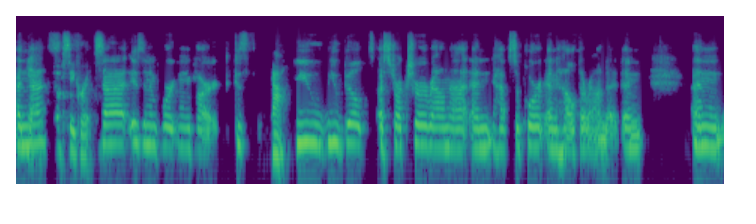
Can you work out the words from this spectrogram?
And yeah, that's no secrets. That is an important part because Yeah. You you built a structure around that and have support and health around it. And and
